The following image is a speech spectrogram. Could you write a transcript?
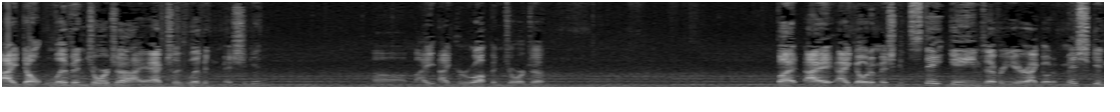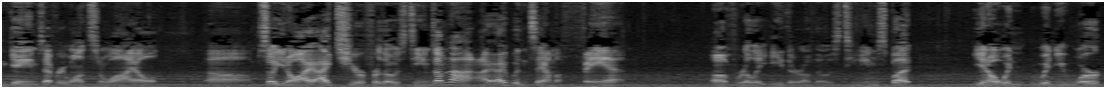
I don't live in Georgia. I actually live in Michigan. Um, I, I grew up in Georgia but I, I, go to Michigan State games every year. I go to Michigan games every once in a while. Um, so you know, I, I, cheer for those teams. I'm not. I, I, wouldn't say I'm a fan of really either of those teams, but you know, when when you work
